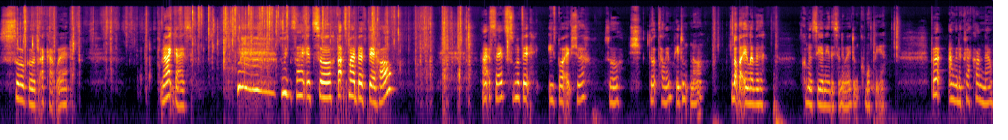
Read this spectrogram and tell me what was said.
So good. I can't wait. Right, guys. I'm excited. So, that's my birthday haul. Like I said, some of it he's bought extra. So, shh, don't tell him. He doesn't know. Not that he'll ever come and see any of this anyway. Don't come up here. But I'm going to crack on now.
